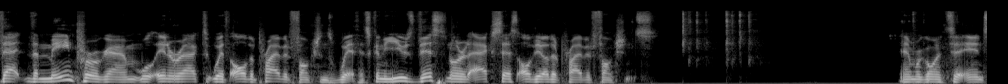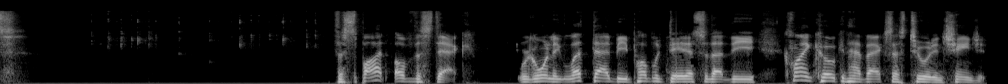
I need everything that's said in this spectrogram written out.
that the main program will interact with all the private functions with. It's going to use this in order to access all the other private functions. And we're going to int the spot of the stack. We're going to let that be public data so that the client code can have access to it and change it.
